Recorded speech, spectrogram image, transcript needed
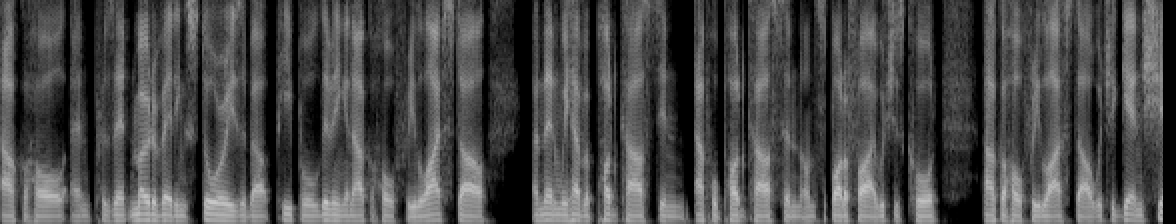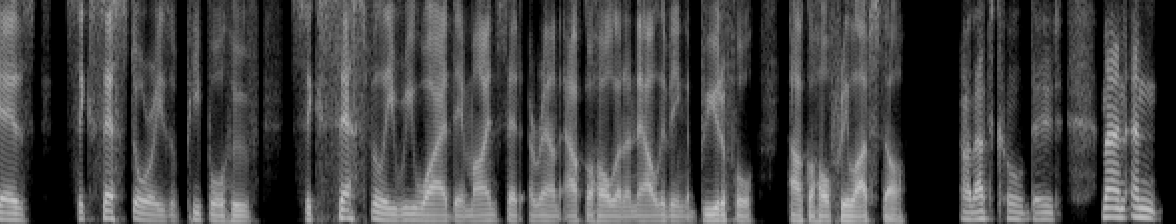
alcohol and present motivating stories about people living an alcohol free lifestyle. And then we have a podcast in Apple Podcasts and on Spotify, which is called alcohol free lifestyle, which again shares success stories of people who've successfully rewired their mindset around alcohol and are now living a beautiful alcohol free lifestyle. Oh, that's cool, dude. Man, and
